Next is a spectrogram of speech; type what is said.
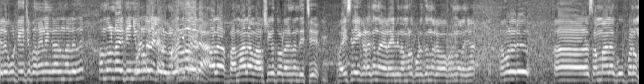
വില കൂട്ടി വെച്ച് പറയണേക്കാളും നല്ലത് പന്ത്രണ്ടായിരത്തി അഞ്ഞൂറ്. പതിനാലാം വാർഷികത്തോടനുബന്ധിച്ച് വയസ്സിലേക്ക് കിടക്കുന്ന വേളയിൽ നമ്മൾ കൊടുക്കുന്ന ഒരു ഓഫർ എന്ന് പറഞ്ഞാൽ നമ്മളൊരു സമ്മാന കൂപ്പണും.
